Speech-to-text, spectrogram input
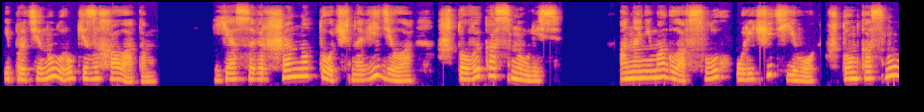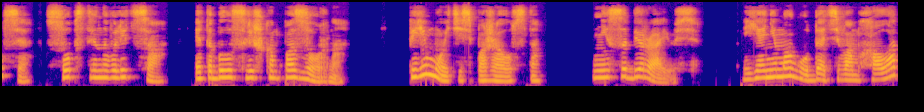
и протянул руки за халатом. Я совершенно точно видела, что вы коснулись. Она не могла вслух уличить его, что он коснулся собственного лица. Это было слишком позорно. Перемойтесь, пожалуйста. Не собираюсь. Я не могу дать вам халат,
